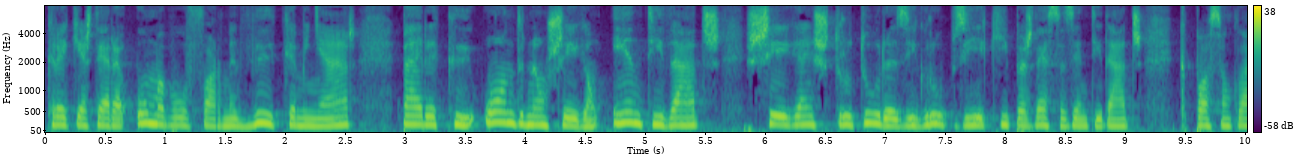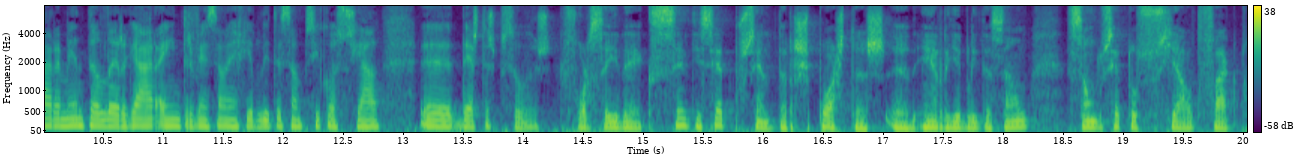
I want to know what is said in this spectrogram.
creio que esta era uma boa forma de caminhar para que, onde não chegam entidades, cheguem estruturas e grupos e equipas dessas entidades que possam claramente alargar a intervenção em reabilitação psicossocial uh, destas pessoas. Força a ideia que 67% das respostas uh, em reabilitação são do setor social, de facto,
